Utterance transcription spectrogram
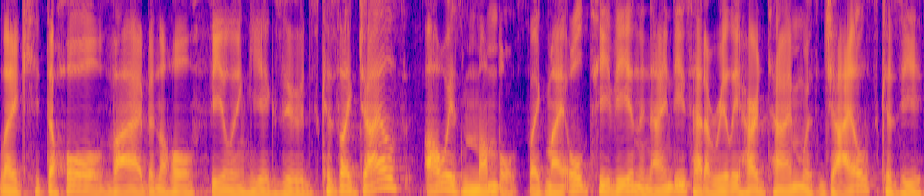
Like the whole vibe and the whole feeling he exudes. Cause like Giles always mumbles. Like my old TV in the 90s had a really hard time with Giles because he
